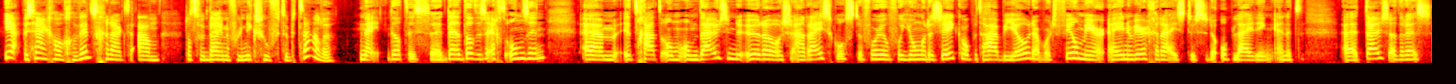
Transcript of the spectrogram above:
Ja. We zijn gewoon gewend geraakt aan dat we bijna voor niks hoeven te betalen. Nee, dat is, eh, da- dat is echt onzin. Ehm, het gaat om, om duizenden euro's aan reiskosten voor heel veel jongeren. Zeker op het hbo. Daar wordt veel meer heen en weer gereisd tussen de opleiding en het eh, thuisadres.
